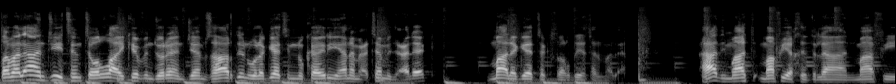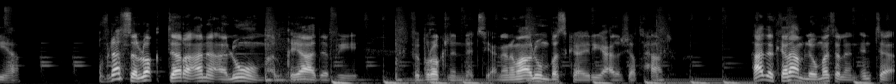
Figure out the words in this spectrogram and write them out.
طيب الآن جيت أنت والله كيفن دورانت جيمس هاردن ولقيت إنه كايري أنا معتمد عليك ما لقيتك في أرضية الملعب. هذه ما ما فيها خذلان ما فيها. وفي نفس الوقت ترى أنا ألوم القيادة في في بروكلين نتس يعني أنا ما ألوم بس كايري على شطحاته هذا الكلام لو مثلا أنت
